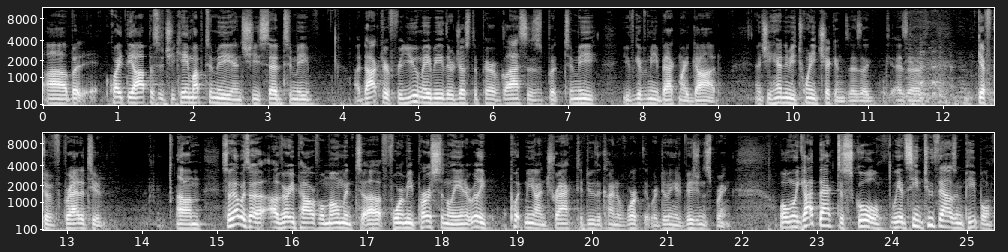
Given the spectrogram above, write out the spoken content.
Uh, but quite the opposite. She came up to me and she said to me, "A Doctor, for you, maybe they're just a pair of glasses, but to me, you've given me back my God. And she handed me 20 chickens as a, as a gift of gratitude. Um, so that was a, a very powerful moment uh, for me personally, and it really put me on track to do the kind of work that we're doing at Vision Spring. Well, when we got back to school, we had seen 2,000 people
